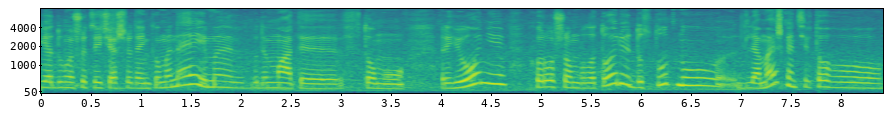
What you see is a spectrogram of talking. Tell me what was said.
я думаю, що цей час швиденько мине, і ми будемо мати в тому регіоні хорошу амбулаторію, доступну для мешканців того,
